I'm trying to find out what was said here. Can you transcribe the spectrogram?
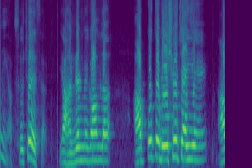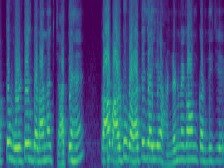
नहीं आप सोचो ऐसा या हंड्रेड मेगा लगा आपको तो रेशियो चाहिए है आप तो वोल्टेज बढ़ाना चाहते हैं तो आप आर टू बढ़ाते जाइए हंड्रेड मेगा ओम कर दीजिए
